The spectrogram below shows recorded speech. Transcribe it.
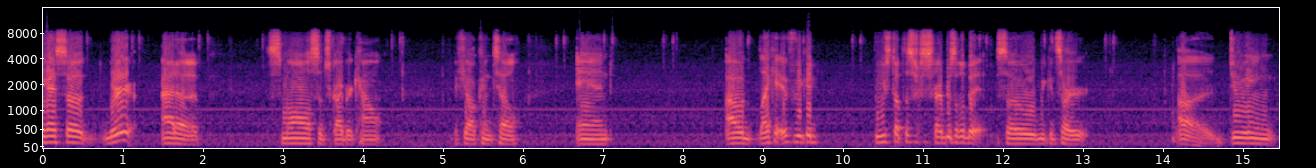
Hey guys, so we're at a small subscriber count, if y'all can tell, and I would like it if we could boost up the subscribers a little bit so we could start uh, doing,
